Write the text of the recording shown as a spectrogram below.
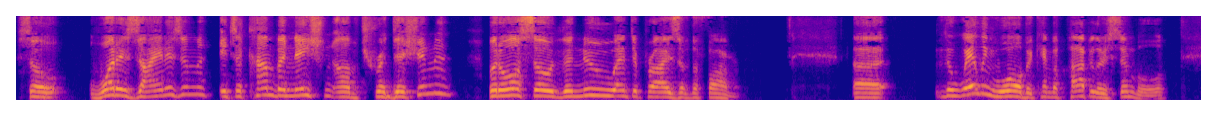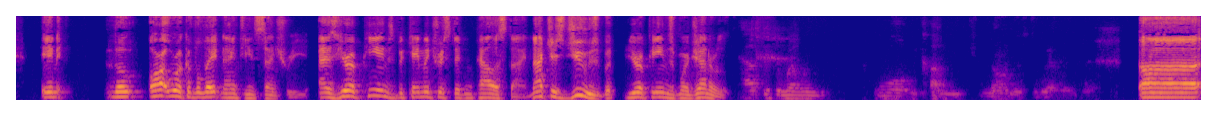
So what is Zionism? It's a combination of tradition, but also the new enterprise of the farmer. Uh, the Wailing Wall became a popular symbol in the artwork of the late 19th century as Europeans became interested in Palestine, not just Jews, but Europeans more generally. How did the Wailing Wall become known as the Wailing Wall? Uh,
